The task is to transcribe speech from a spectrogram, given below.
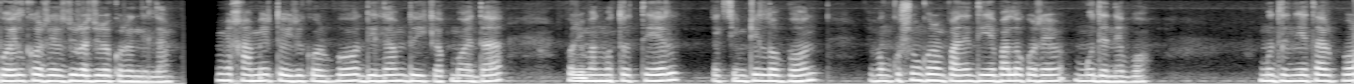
বয়েল করে, জোড়া জোড়া করে নিলাম। আমি খামির তৈরি করব। দিলাম দুই কাপ ময়দা, পরিমাণ মতো তেল, এক চিমটি লবণ এবং কুসুম গরম পানি দিয়ে ভালো করে মুদে নেব। মুদে নিয়ে তারপর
